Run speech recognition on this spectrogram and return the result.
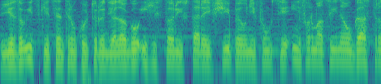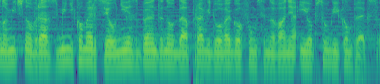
Jezuickie Centrum Kultury Dialogu i Historii Starej Wsi pełni funkcję informacyjną, gastronomiczną wraz z mini-komercją niezbędną dla prawidłowego funkcjonowania i obsługi kompleksu.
